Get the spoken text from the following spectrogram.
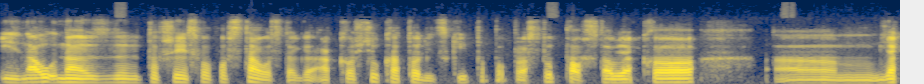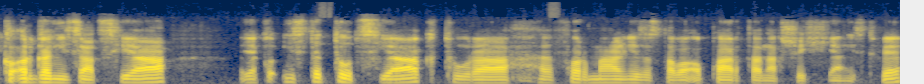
i na, na, to chrześcijaństwo powstało z tego, a Kościół katolicki to po prostu powstał jako, um, jako organizacja, jako instytucja, która formalnie została oparta na chrześcijaństwie,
